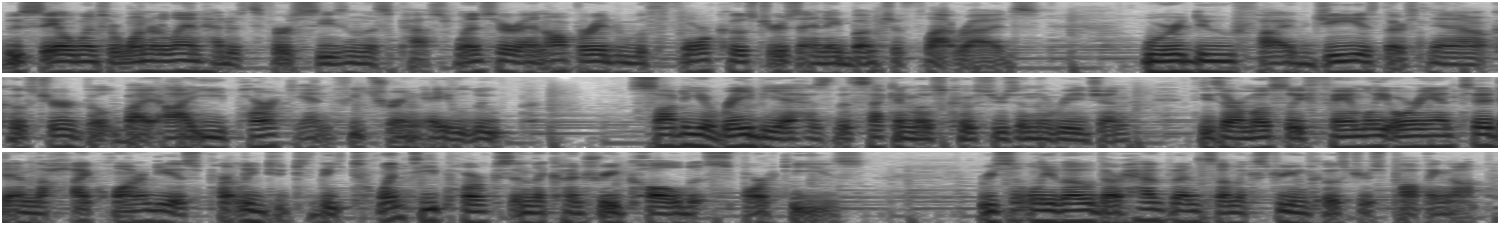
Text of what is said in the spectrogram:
Lusail Winter Wonderland had its first season this past winter and operated with four coasters and a bunch of flat rides. Urdu 5G is their standout coaster, built by IE Park and featuring a loop. Saudi Arabia has the second most coasters in the region. These are mostly family oriented, and the high quantity is partly due to the 20 parks in the country called Sparkys. Recently, though, there have been some extreme coasters popping up.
